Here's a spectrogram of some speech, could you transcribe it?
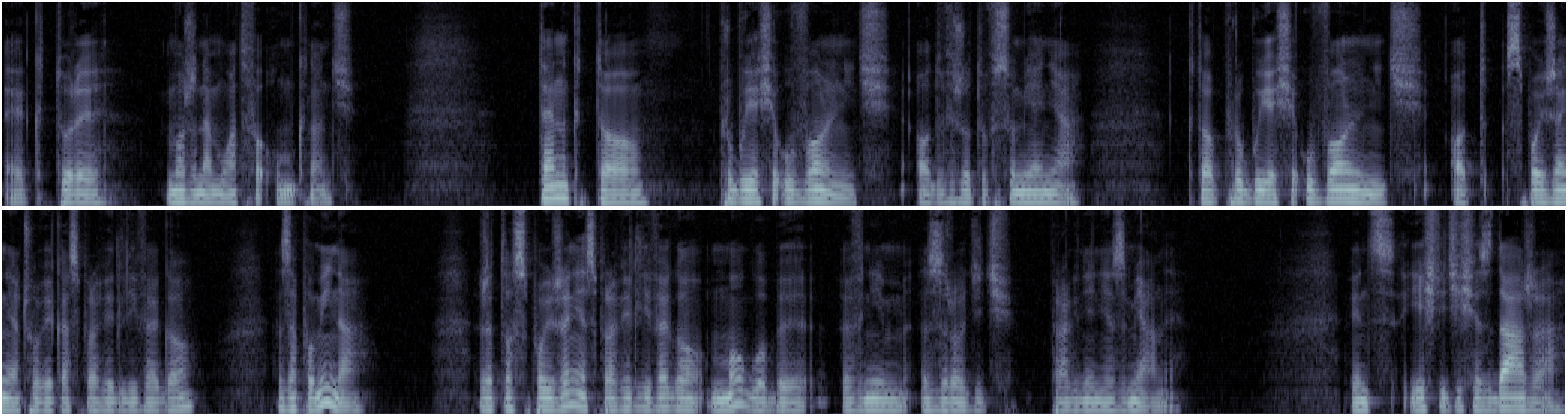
e, który może nam łatwo umknąć. Ten, kto próbuje się uwolnić od wyrzutów sumienia, kto próbuje się uwolnić od spojrzenia człowieka sprawiedliwego, zapomina, że to spojrzenie sprawiedliwego mogłoby w nim zrodzić pragnienie zmiany. Więc jeśli ci się zdarza,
